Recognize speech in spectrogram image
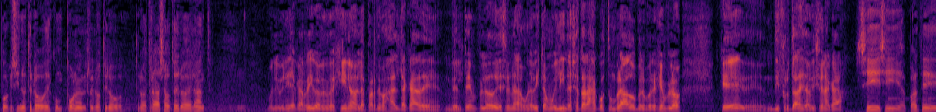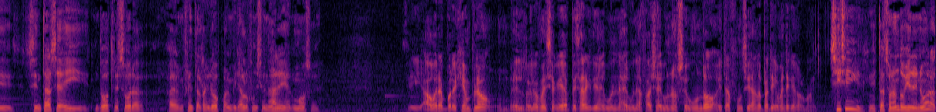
porque si no te lo descompone, el reloj te lo, te lo atrasa o te lo adelanta. Bueno, y venir acá arriba, me imagino, la parte más alta acá de- del templo, debe ser una, una vista muy linda. Ya estarás acostumbrado, pero por ejemplo, que eh, disfrutás de la visión acá. Sí, sí, aparte sentarse ahí dos o tres horas enfrente al reloj para mirar los funcionarios es hermoso. ¿eh? Sí, ahora, por ejemplo, el reloj me decía que a pesar de que tiene algún- alguna falla de algunos segundos, está funcionando prácticamente que normal. Sí, sí, está sonando bien en hora,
